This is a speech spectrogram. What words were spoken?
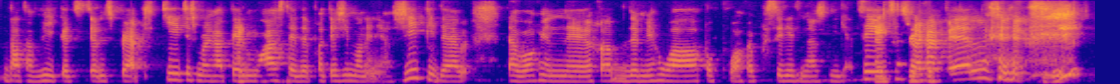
dans ta vie quotidienne tu peux appliquer. Je me rappelle, moi, c'était de protéger mon énergie, puis d'avoir une robe de miroir pour pouvoir repousser les énergies négatives. je me rappelle.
